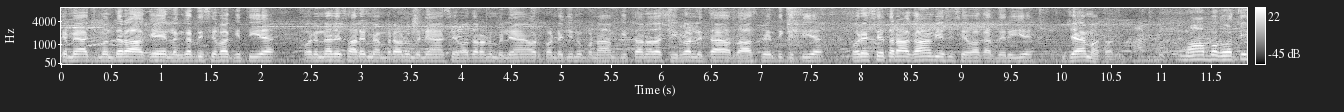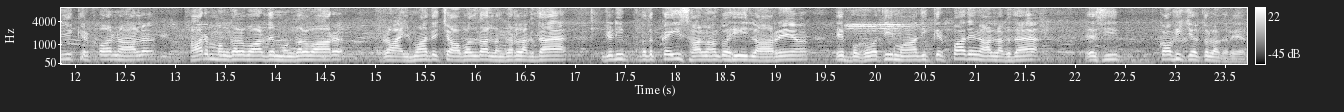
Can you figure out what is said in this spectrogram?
ਕਿ ਮੈਂ ਅੱਜ ਮੰਦਰ ਆ ਕੇ ਲੰਗਰ ਦੀ ਸੇਵਾ ਕੀਤੀ ਹੈ ਔਰ ਇਹਨਾਂ ਦੇ ਸਾਰੇ ਮੈਂਬਰਾਂ ਨੂੰ ਮਿਲਿਆ, ਸੇਵਾਦਾਰਾਂ ਨੂੰ ਮਿਲਿਆ ਔਰ ਪੰਡਿਤ ਜੀ ਨੂੰ ਪ੍ਰਣਾਮ ਕੀਤਾ, ਉਹਨਾਂ ਦਾ ਆਸ਼ੀਰਵਾਦ ਲਿੱਤਾ, ਅਰਦਾਸ ਬੇਨਤੀ ਕੀਤੀ ਹੈ ਔਰ ਇਸੇ ਤਰ੍ਹਾਂ ਅਗਾਂਹ ਵੀ ਅਸੀਂ ਸੇਵਾ ਕਰਦੇ ਰਹੀਏ। ਜੈ ਮਾਤਾ ਦੀ। ਮਾਂ ਭਗਵਤੀ ਦੀ ਕਿਰਪਾ ਨਾਲ ਹਰ ਮੰਗਲਵਾਰ ਦੇ ਮੰਗਲਵਾਰ ਰਾਜਮਾ ਤੇ ਚਾਵਲ ਦਾ ਲੰਗਰ ਲੱਗਦਾ ਹੈ, ਜਿਹੜੀ ਮਤਲਬ ਕਈ ਸਾਲਾਂ ਤੋਂ ਅਸੀਂ ਲਾ ਰਹੇ ਹਾਂ, ਇਹ ਭਗਵਤੀ ਮਾਂ ਦੀ ਕਿਰਪਾ ਦੇ ਨਾਲ ਲੱਗਦਾ ਹੈ ਅਸੀਂ ਕਾਫੀ ਚਿਰ ਤੋਂ ਲੱਗ ਰਹੇ। ਹਾਂ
